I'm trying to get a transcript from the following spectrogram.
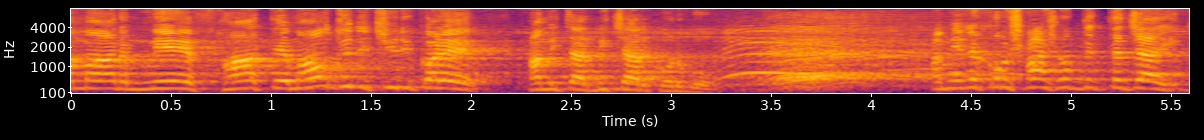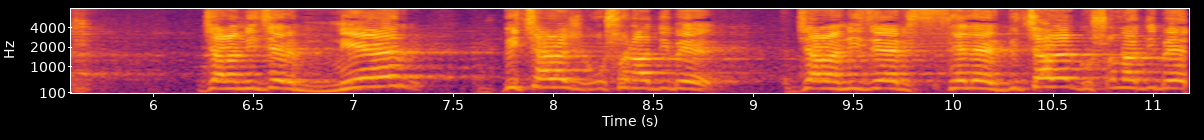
আমার মেয়ে ফাতেমাও যদি চুরি করে, আমি তার বিচার করব। আমি এরকম শাসক দেখতে চাই, যারা নিজের মেয়ের বিচারের ঘোষণা দিবে, যারা নিজের ছেলের বিচারের ঘোষণা দিবে,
